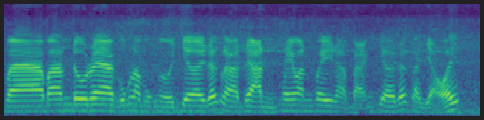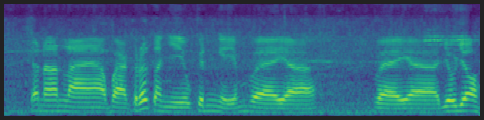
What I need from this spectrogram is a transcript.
Và Pandora cũng là một người chơi rất là rành. Theo anh Phi là bạn chơi rất là giỏi. Cho nên là và rất là nhiều kinh nghiệm về à, về à, vô vô.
